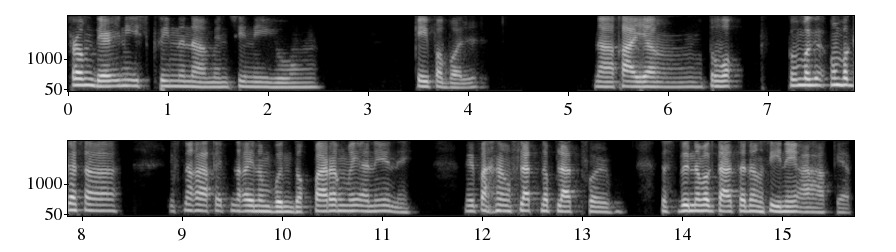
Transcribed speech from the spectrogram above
From there, ini-screen na namin sino yung capable na kayang tuwak. Kumbaga, kumbaga sa if nakakit na kayo ng bundok, parang may ano yun eh. May parang flat na platform. Tapos doon na magtatanong sino yung aakyat.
